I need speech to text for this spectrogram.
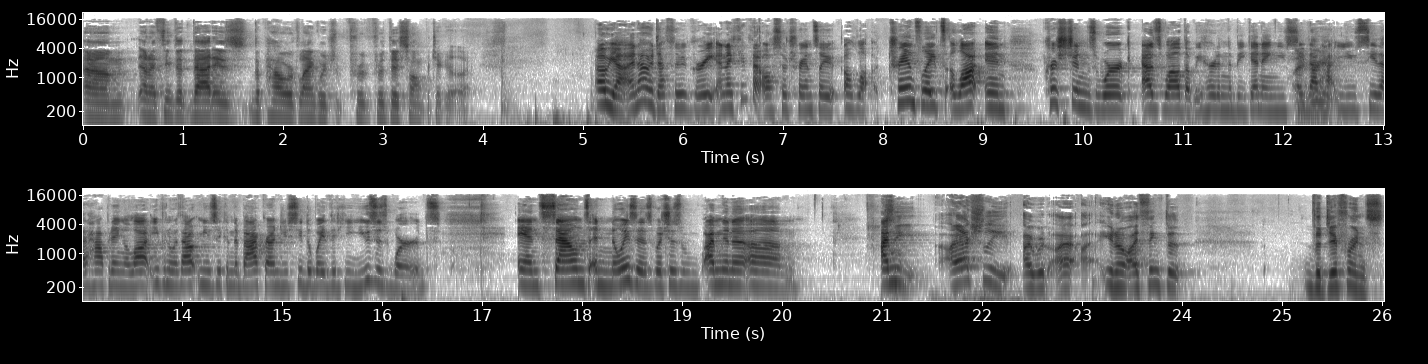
Um, and i think that that is the power of language for, for this song particularly Oh yeah, and I would definitely agree. And I think that also translate a lot translates a lot in Christian's work as well that we heard in the beginning. You see that ha- you see that happening a lot even without music in the background. You see the way that he uses words and sounds and noises, which is I'm going to um I'm See, I actually, I would, I, I- you know, I think that the difference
